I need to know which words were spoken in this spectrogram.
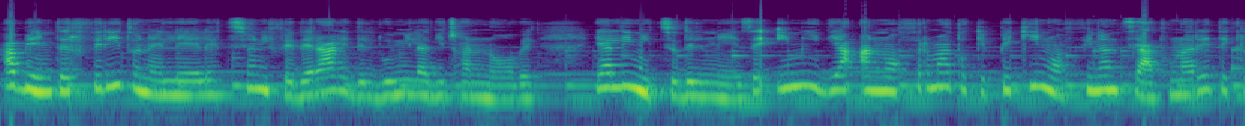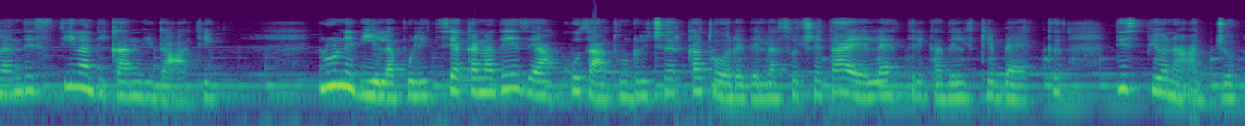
abbia interferito nelle elezioni federali del 2019 e all'inizio del mese i media hanno affermato che Pechino ha finanziato una rete clandestina di candidati. Lunedì la polizia canadese ha accusato un ricercatore della Società Elettrica del Quebec di spionaggio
